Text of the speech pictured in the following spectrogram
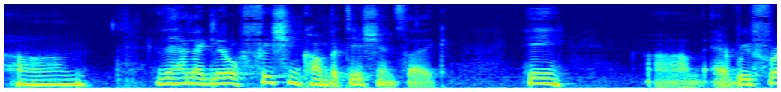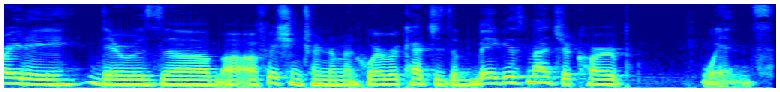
Um, they had like little fishing competitions, like, hey, um, every Friday there was a, a, fishing tournament. Whoever catches the biggest Magikarp wins,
